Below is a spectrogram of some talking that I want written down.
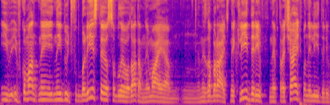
і, і в команд не, не йдуть футболісти, особливо, да, там немає, не забирають в них лідерів, не втрачають вони лідерів,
